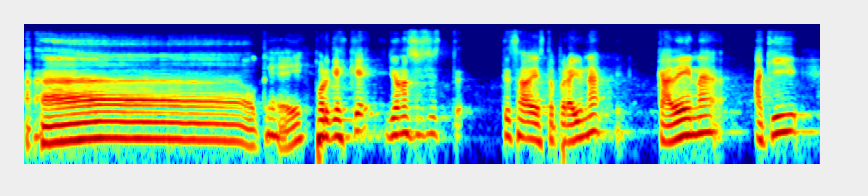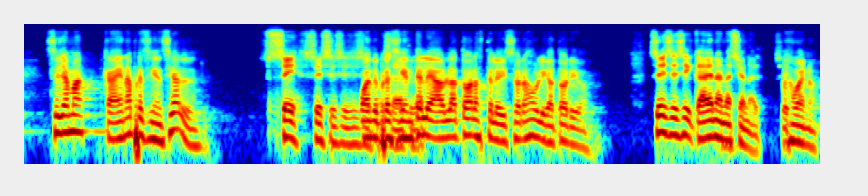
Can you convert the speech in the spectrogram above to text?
Ah, ok. Porque es que yo no sé si usted, usted sabe esto, pero hay una cadena aquí. Se llama cadena presidencial. Sí, sí, sí, sí. Cuando el o sea, presidente claro. le habla a todas las televisoras obligatorio. Sí, sí, sí, cadena nacional. sí. Ah, bueno,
